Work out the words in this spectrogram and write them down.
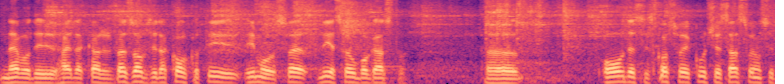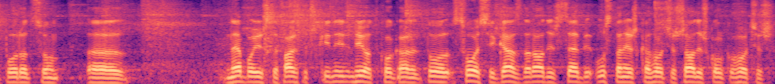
ne vodi, hajde da kažeš, bez obzira koliko ti imao sve, nije sve u bogatstvu. E, ovde si kod svoje kuće sa svojom si porodicom, e, ne bojiš se faktički ni, ni od koga, to svoj si gaz da radiš sebi, ustaneš kad hoćeš, radiš koliko hoćeš,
